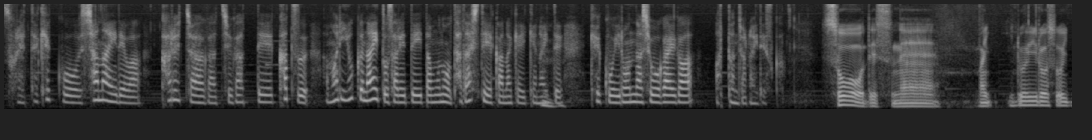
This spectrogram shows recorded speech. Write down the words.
それって結構社内ではカルチャーが違ってかつあまり良くないとされていたものを正していかなきゃいけないって、うん、結構いろんな障害があったんじゃないですか？そうですね。まあ、いろいろそういっ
